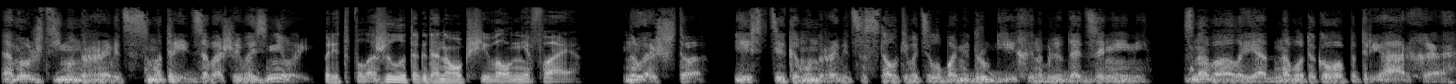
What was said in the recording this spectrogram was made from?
«А может, ему нравится смотреть за вашей вознёй?» — предположила тогда на общей волне Фая. «Ну а что? Есть те, кому нравится сталкивать лбами других и наблюдать за ними. Знавала я одного такого патриарха,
